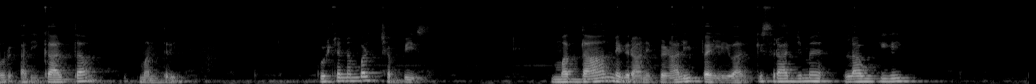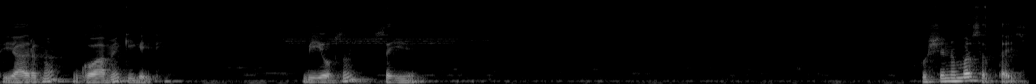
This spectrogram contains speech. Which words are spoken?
और अधिकारिता मंत्री। क्वेश्चन नंबर छब्बीस। मतदान निगरानी प्रणाली पहली बार किस राज्य में लागू की गई? तो याद रखना, गोवा में की गई थी। बी ऑप्शन सही है। क्वेश्चन नंबर सत्ताईस।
